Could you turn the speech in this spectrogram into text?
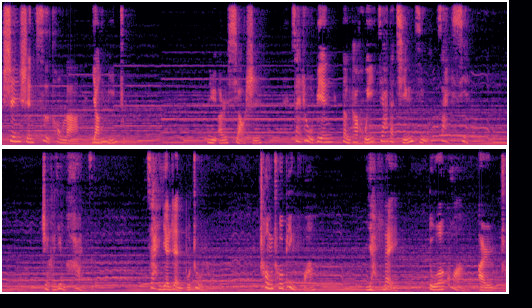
深深刺痛了杨民主。女儿小时在路边等他回家的情景再现，这个硬汉子。再也忍不住了，冲出病房，眼泪夺眶而出。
